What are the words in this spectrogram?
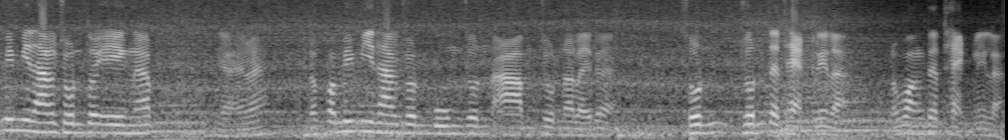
ไม่มีทางชนตัวเองนะครับเห็นไหม แล้วก็ไม่มีทางชนบูมชนอาร์มชนอะไรด้วยชนชนแต่แท็กนี่แหละระวังแต่แท็กนี่แหละ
